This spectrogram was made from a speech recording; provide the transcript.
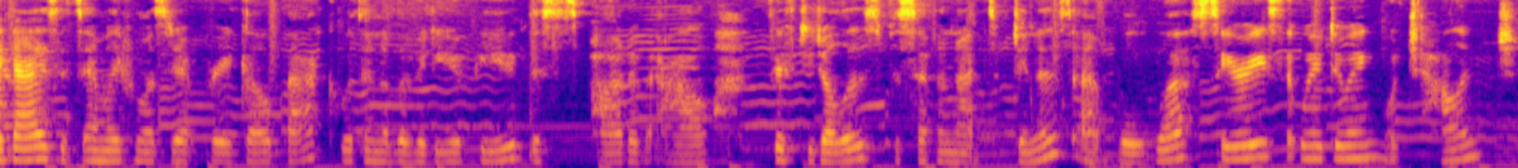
guys, it's Emily from Aussie Debt Free Girl back with another video for you. This is part of our $50 for seven nights of dinners at Woolworths series that we're doing or challenge.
